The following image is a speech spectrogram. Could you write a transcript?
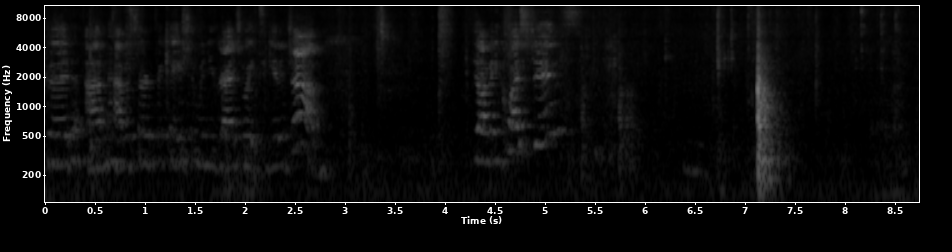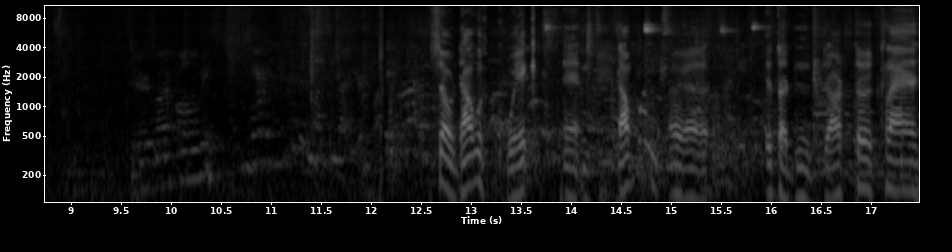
could um, have a certification when you graduate to get a job. Do you have any questions? Everybody follow me? So that was quick, and that was, uh, it's a doctor class,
